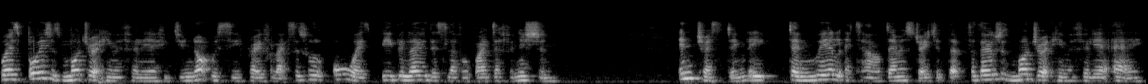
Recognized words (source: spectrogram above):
whereas boys with moderate haemophilia who do not receive prophylaxis will always be below this level by definition. Interestingly, den Uijl et al. demonstrated that for those with moderate haemophilia A,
